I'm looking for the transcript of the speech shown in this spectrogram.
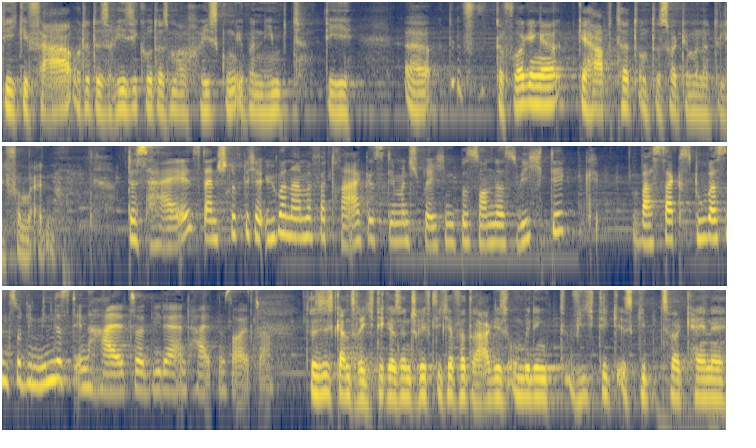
die Gefahr oder das Risiko, dass man auch Risiken übernimmt, die äh, der Vorgänger gehabt hat und das sollte man natürlich vermeiden. Das heißt, ein schriftlicher Übernahmevertrag ist dementsprechend besonders wichtig. Was sagst du, was sind so die Mindestinhalte, die der enthalten sollte? Das ist ganz richtig. Also ein schriftlicher Vertrag ist unbedingt wichtig. Es gibt zwar keine,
